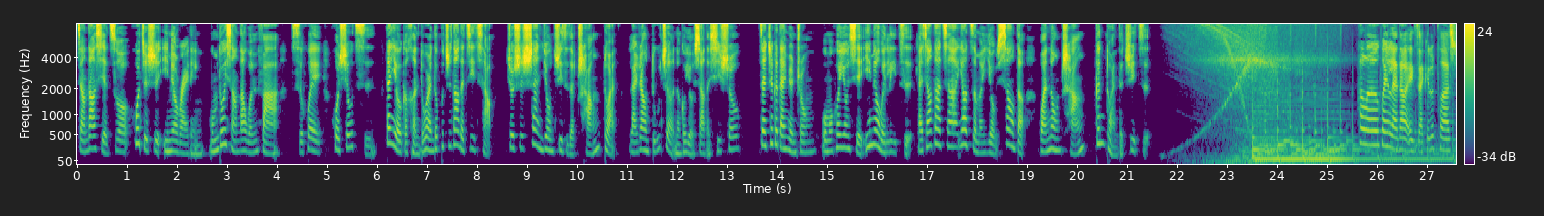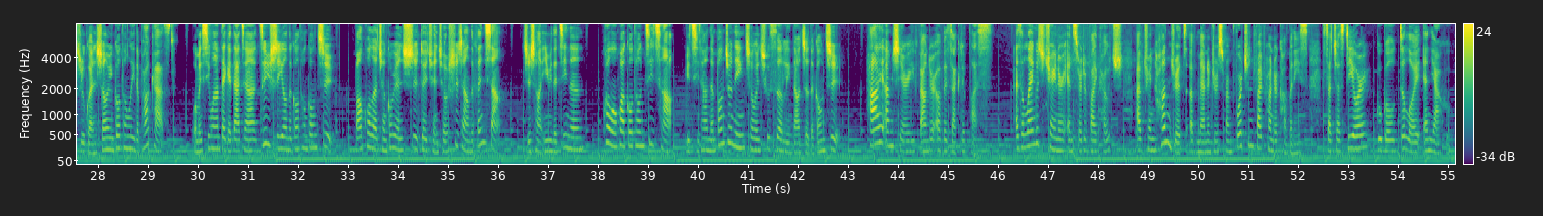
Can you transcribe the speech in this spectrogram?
讲到写作或者是 email writing，我们都会想到文法、词汇或修辞，但有个很多人都不知道的技巧，就是善用句子的长短来让读者能够有效的吸收。在这个单元中，我们会用写 email 为例子，来教大家要怎么有效的玩弄长跟短的句子。Hello，欢迎来到 Executive Plus 主管双语沟通力的 Podcast。我们希望带给大家最实用的沟通工具，包括了成功人士对全球市场的分享、职场英语的技能、跨文化沟通技巧与其他能帮助您成为出色领导者的工具。Hi, I'm Sherry, founder of Executive Plus. As a language trainer and certified coach, I've trained hundreds of managers from Fortune 500 companies such as Dior, Google, Deloitte, and Yahoo.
